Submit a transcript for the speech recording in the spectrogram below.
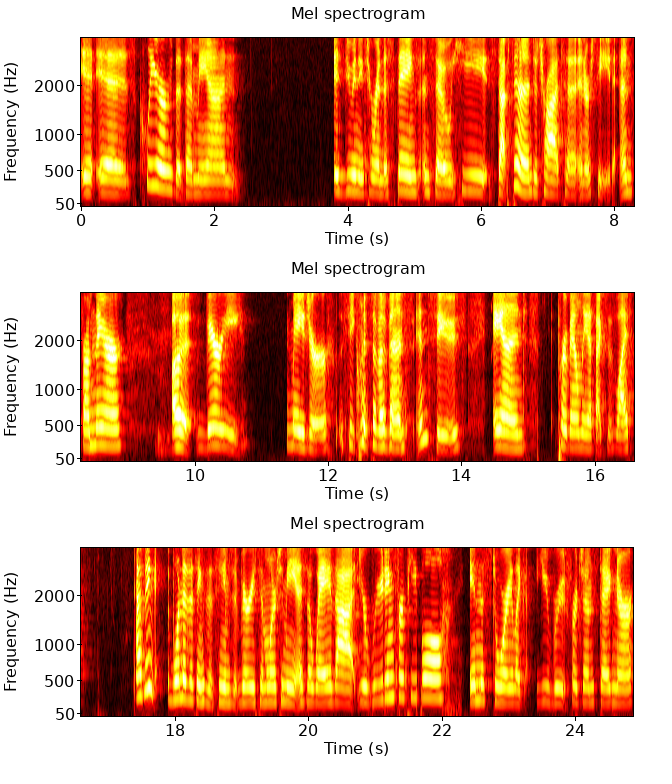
it is clear that the man is doing these horrendous things and so he steps in to try to intercede and from there a very major sequence of events ensues and profoundly affects his life I think one of the things that seems very similar to me is the way that you're rooting for people in the story. Like you root for Jim Stegner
